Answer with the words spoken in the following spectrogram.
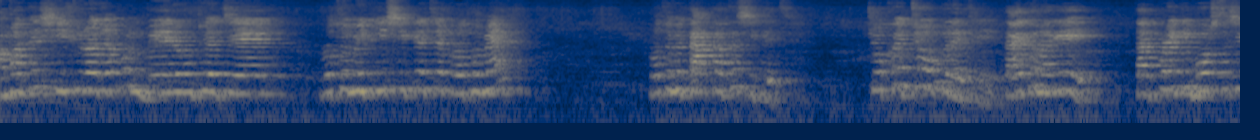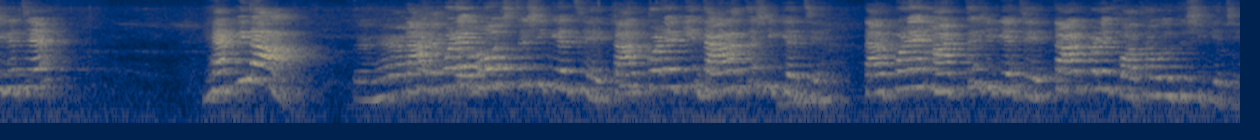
আমাদের শিশুরা যখন বেড়ে উঠেছে প্রথমে কি শিখেছে? প্রথমে প্রথমে তাকাতে শিখেছে। চোখে চোখ রেখে তাই তো নাকি? তারপরে কি বসতে শিখেছে? হ্যাঁ কি না? তারপরে বসতে শিখেছে তারপরে কি দাঁড়াতে শিখেছে তারপরে হাঁটতে শিখেছে তারপরে কথা বলতে শিখেছে।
